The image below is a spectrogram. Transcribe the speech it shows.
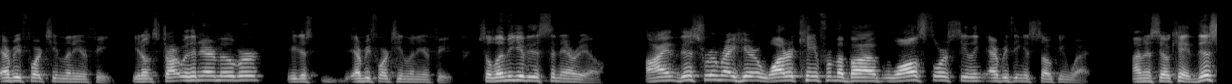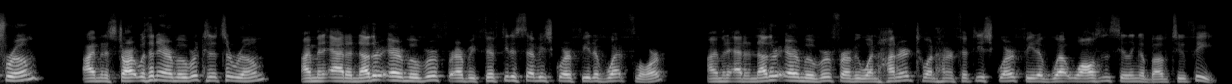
every 14 linear feet. You don't start with an air mover, you just every 14 linear feet. So let me give you this scenario. I this room right here, water came from above, walls, floor, ceiling, everything is soaking wet. I'm going to say, okay, this room, I'm going to start with an air mover because it's a room. I'm going to add another air mover for every 50 to 70 square feet of wet floor. I'm going to add another air mover for every 100 to 150 square feet of wet walls and ceiling above two feet.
